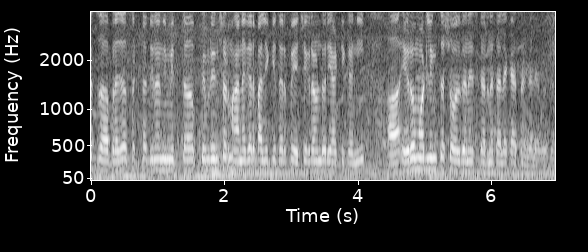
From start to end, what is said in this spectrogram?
आज प्रजासत्ता प्रजासत्ताक दिनानिमित्त पिंपरी महानगरपालिकेतर्फे एचे ग्राउंडवर या ठिकाणी एरो मॉडेलिंगचं शो ऑर्गनाईज करण्यात आलं. काय सांगायला याबद्दल?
